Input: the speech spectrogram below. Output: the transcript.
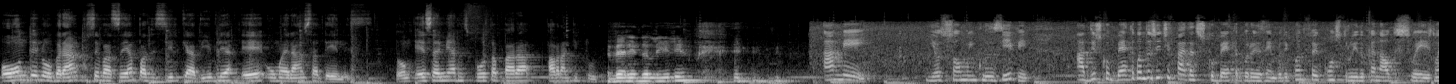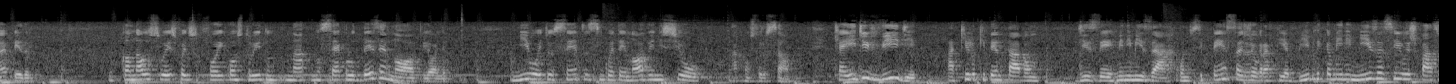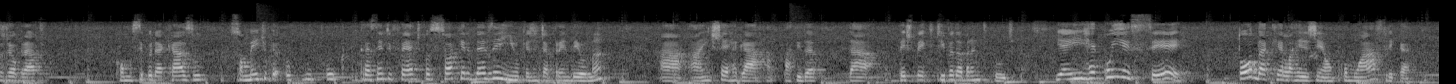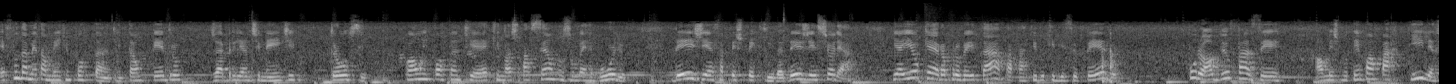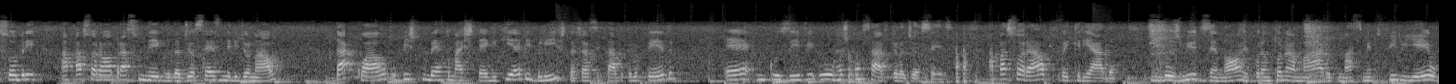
onde os brancos se baseiam para dizer que a Bíblia é uma herança deles. Então, essa é a minha resposta para a branquitude. Verenda Lília. Amei. E eu somo, inclusive, a descoberta, quando a gente faz a descoberta, por exemplo, de quando foi construído o canal do Suez, não é, Pedro? O canal do Suez foi, foi construído na, no século XIX, olha. 1859 iniciou a construção. Que aí divide aquilo que tentavam dizer, minimizar. Quando se pensa em geografia bíblica, minimiza-se o espaço geográfico. Como se por acaso somente o, o, o crescente fértil fosse só aquele desenho que a gente aprendeu, né? A, a enxergar a partir da, da perspectiva da branquitude. E aí reconhecer toda aquela região como África é fundamentalmente importante. Então, Pedro já brilhantemente trouxe quão importante é que nós façamos um mergulho desde essa perspectiva, desde esse olhar. E aí eu quero aproveitar, a partir do que disse o Pedro, por óbvio, fazer ao mesmo tempo uma partilha sobre a pastoral Abraço Negro da Diocese Meridional, da qual o bispo Humberto Masteg, que é biblista, já citado pelo Pedro, é inclusive o responsável pela diocese. A pastoral, que foi criada em 2019 por Antônio Amaro, do Nascimento Filho e eu,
